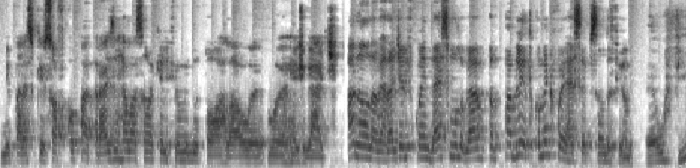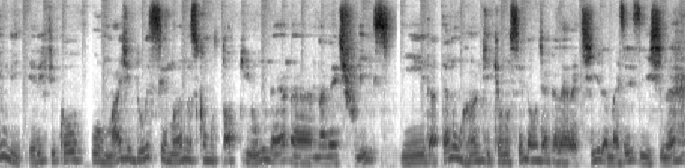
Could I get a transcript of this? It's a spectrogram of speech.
me parece que só ficou para trás em relação àquele filme do Thor lá, o, o Resgate. Ah, não, na verdade ele ficou em décimo lugar. Pablito, como é que foi a recepção do filme? É, o filme, ele ficou por mais de duas semanas como top 1, né, na, na Netflix. E até num ranking que eu não sei de onde a galera tira, mas existe, né?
